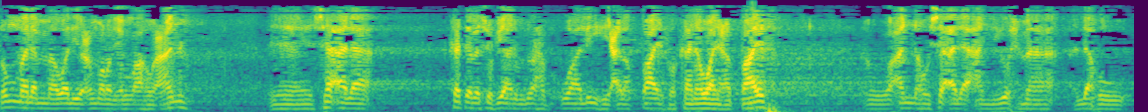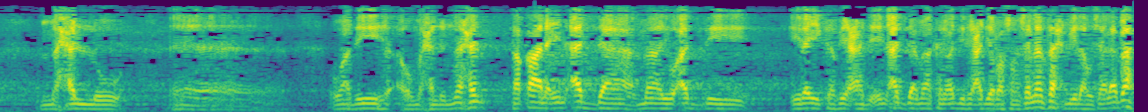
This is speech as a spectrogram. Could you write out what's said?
ثم لما ولي عمر رضي الله عنه آه، سأل كتب سفيان بن وهب واليه على الطائف وكان والي على الطائف وأنه سأل أن يحمى له محل آه، واديه أو محل النحل فقال إن أدى ما يؤدي إليك في عهد إن أدى ما كان يؤدي في عهد الرسول صلى الله عليه وسلم فاحمي له سلبه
